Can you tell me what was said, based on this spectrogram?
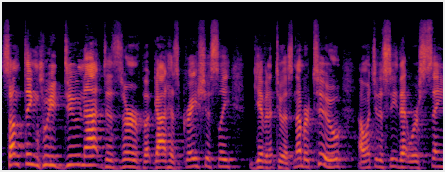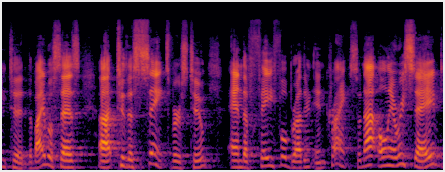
something we do not deserve, but God has graciously given it to us. Number two, I want you to see that we're sainted. The Bible says uh, to the saints, verse 2, and the faithful brethren in Christ. So not only are we saved,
